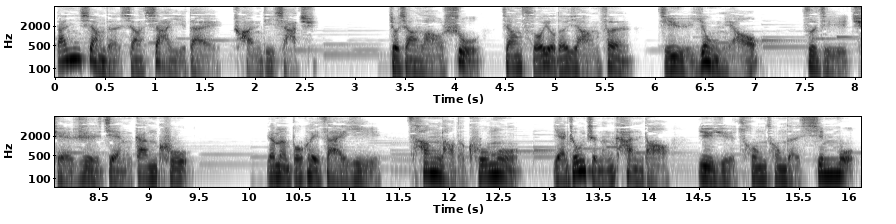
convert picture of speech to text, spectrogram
单向的向下一代传递下去，就像老树将所有的养分给予幼苗，自己却日渐干枯。人们不会在意苍老的枯木，眼中只能看到郁郁葱葱的新木。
